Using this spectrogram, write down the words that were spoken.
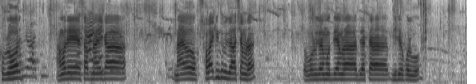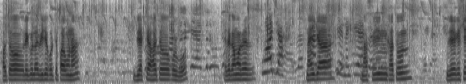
খুব রোজ। আমাদের সব নায়িকা নায়ক সবাই কিন্তু রোজা আছে আমরা। তো রোজার মধ্যে আমরা দু একটা ভিডিও করব। হয়তো রেগুলার ভিডিও করতে পারব না। দু একটা হয়তো করব। এটাকে আমাদের নায়িকা। নাসরিন খাতুন। বুঝে রেখেছে,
